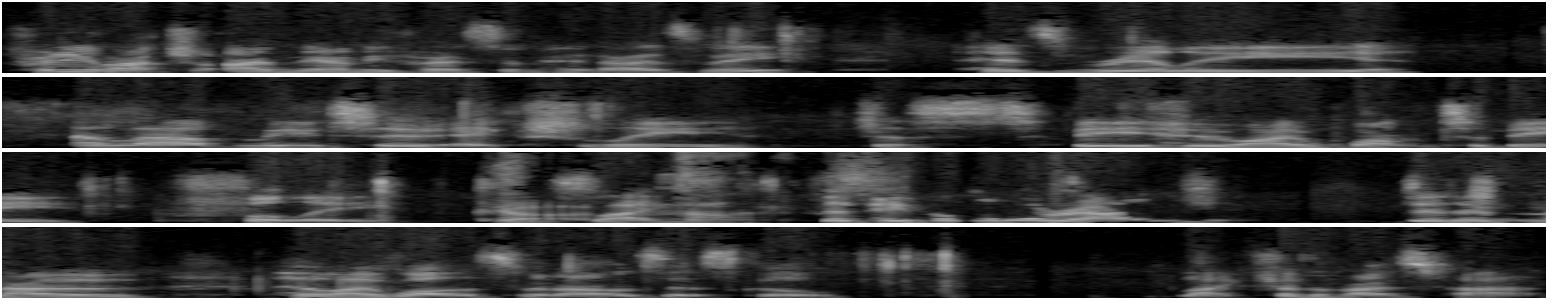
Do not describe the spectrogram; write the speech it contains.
pretty much I'm the only person who knows me has really allowed me to actually just be who I want to be fully. Because Yeah, like nice. the people around didn't know who I was when I was at school, like for the most part.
